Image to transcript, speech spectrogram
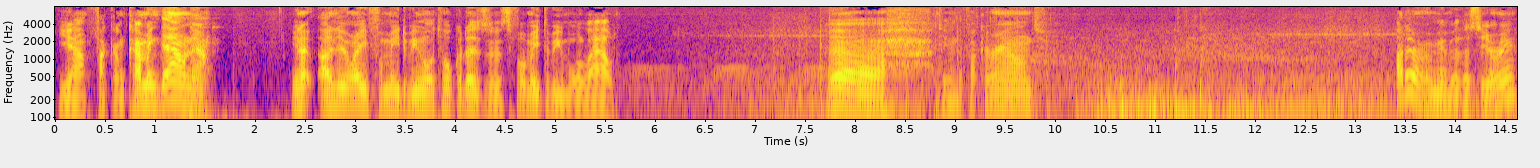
Yeah, fuck, I'm coming down now. You know, only way for me to be more talkative is for me to be more loud. Uh, turn the fuck around. I don't remember this area.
